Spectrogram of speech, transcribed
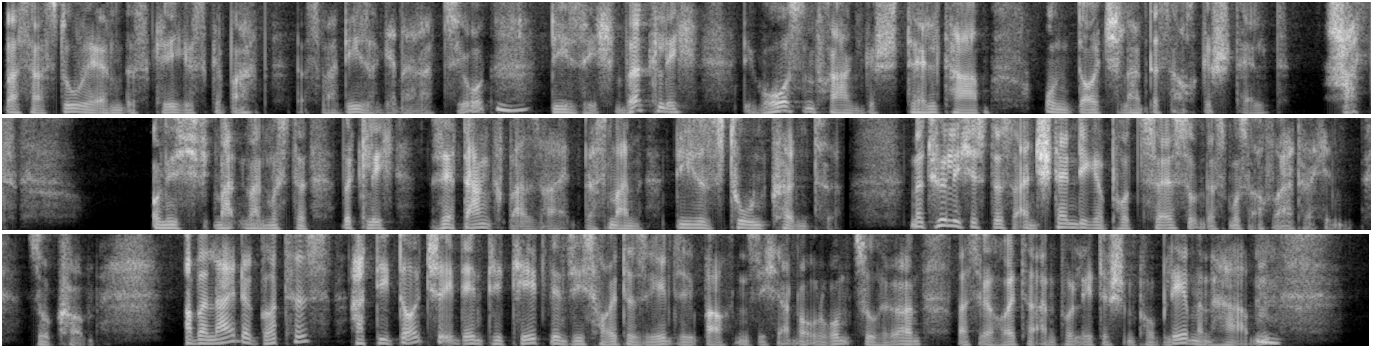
was hast du während des Krieges gemacht? Das war diese Generation, mhm. die sich wirklich die großen Fragen gestellt haben und Deutschland es auch gestellt hat. Und ich, man, man musste wirklich sehr dankbar sein, dass man dieses tun könnte. Natürlich ist das ein ständiger Prozess und das muss auch weiterhin so kommen. Aber leider Gottes hat die deutsche Identität, wenn Sie es heute sehen, Sie brauchen sich ja nur rumzuhören, was wir heute an politischen Problemen haben, mhm.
